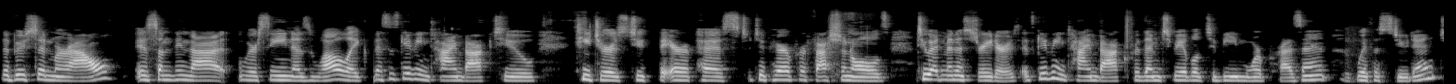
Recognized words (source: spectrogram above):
the boosted morale is something that we're seeing as well. Like this is giving time back to teachers, to therapists, to paraprofessionals, to administrators. It's giving time back for them to be able to be more present mm-hmm. with a student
